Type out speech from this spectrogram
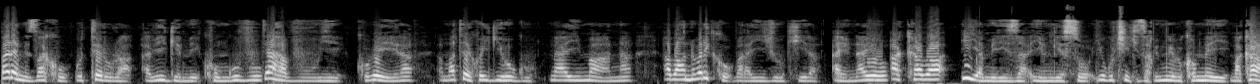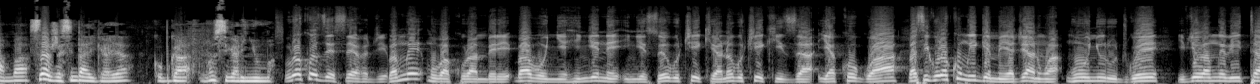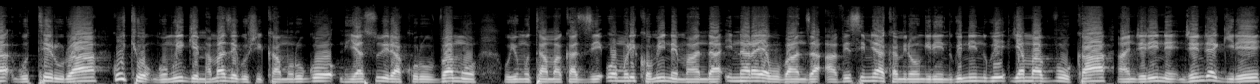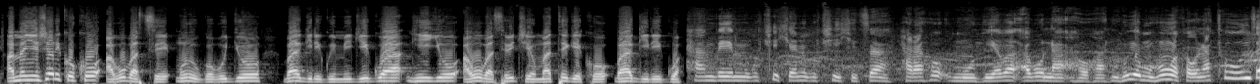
baremeza ko guterura abigeme ku nguvu byahavuye kubera amategeko y'igihugu n'ay'imana abantu bariko barayijukira ayo nayo akaba yiyamiriza iyo ngeso yo gucikiza bimwe bikomeye makamba serge sindayigaya kubwa ntusigare inyuma urakoze Serge bamwe mu bakurambere babonye ingene ingeso yo gucikira no gucikiza yakogwa basigura ko umwigeme yajyanwa nk'unyurujwe ibyo bamwe bita guterura gutyo ngo umwigeme amaze gushika mu rugo ntiyasubira kuruvamo uyu mutamakazi wo muri komine manda intara ya Bubanza afise imyaka mirongo irindwi n'indwi y'amavuka Angeline Njenjagire amenyesha ariko ko abubatse muri ubwo buryo bagirirwa imigigwa nk'iyo abubatse biciye mu mategeko bagirirwa hambere mu gucikira no gucikiza hari aho umuntu yaba abona aho hantu nk'uyu muhungu akabona atunze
